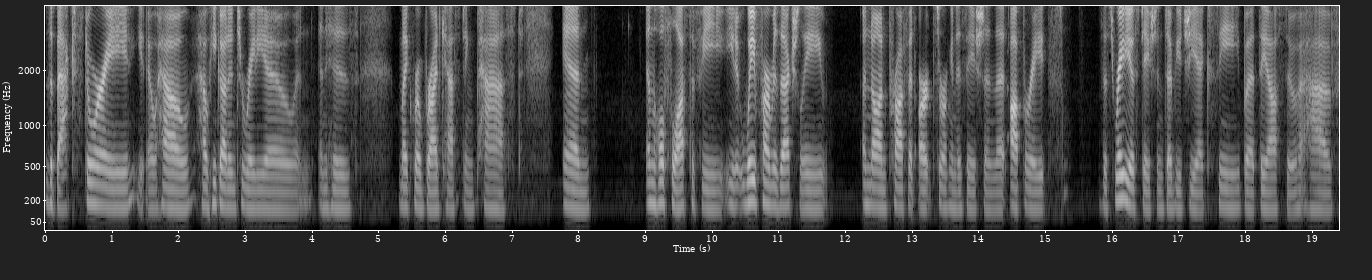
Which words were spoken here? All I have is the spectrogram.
the backstory. You know how how he got into radio and and his micro broadcasting past, and and the whole philosophy. You know, Wave Farm is actually a nonprofit arts organization that operates this radio station WGXC, but they also have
